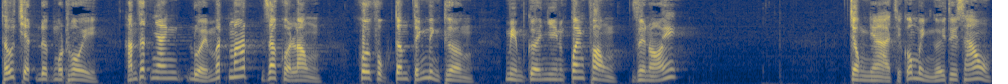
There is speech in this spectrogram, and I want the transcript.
thấu triệt được một hồi, hắn rất nhanh đuổi mất mát ra khỏi lòng, khôi phục tâm tính bình thường, mỉm cười nhìn quanh phòng rồi nói: "Trong nhà chỉ có mình ngươi thôi sao?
